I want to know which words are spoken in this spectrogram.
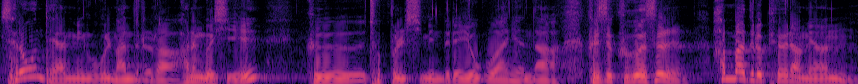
새로운 대한민국을 만들어라 하는 것이 그 촛불 시민들의 요구 아니었나. 그래서 그것을 한마디로 표현하면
